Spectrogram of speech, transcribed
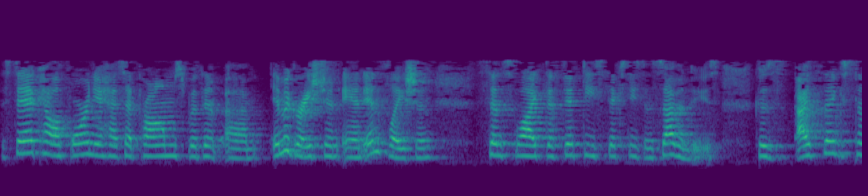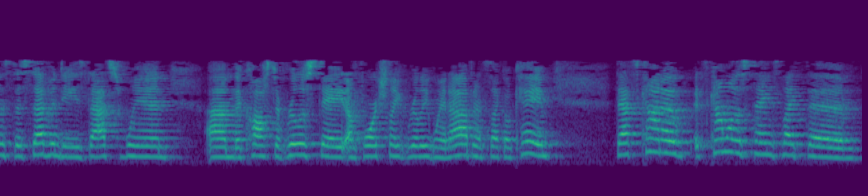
the state of California has had problems with um, immigration and inflation since like the 50s, 60s, and 70s. Because I think since the 70s, that's when um, the cost of real estate, unfortunately, really went up. And it's like, okay, that's kind of it's kind of one of those things like the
